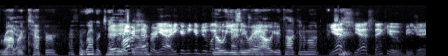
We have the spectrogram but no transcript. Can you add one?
Robert Yeah. Tepper, I or think. Robert Tepper? Robert go. Tepper, yeah, he could he could do like no the title Easy Way track. Out you're talking about? Yes, yes, thank you, BJ.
